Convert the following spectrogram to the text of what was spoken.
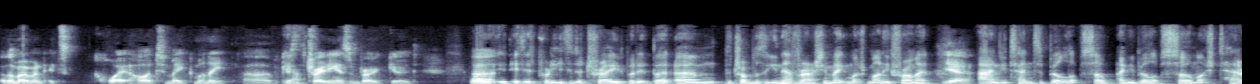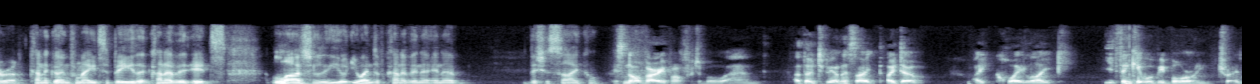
at the moment it's quite hard to make money uh, because Yeah. the trading isn't very good. Well, Uh, it, it is pretty easy to trade, but it, but um, the trouble is that you never actually make much money from it. Yeah, and you tend to build up so and you build up so much terror kind of going from a to b that kind of it, it's largely you, you end up kind of in a in a vicious cycle it's not very profitable, and although to be honest, I, I don't, I quite like. You'd think it would be boring tra-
